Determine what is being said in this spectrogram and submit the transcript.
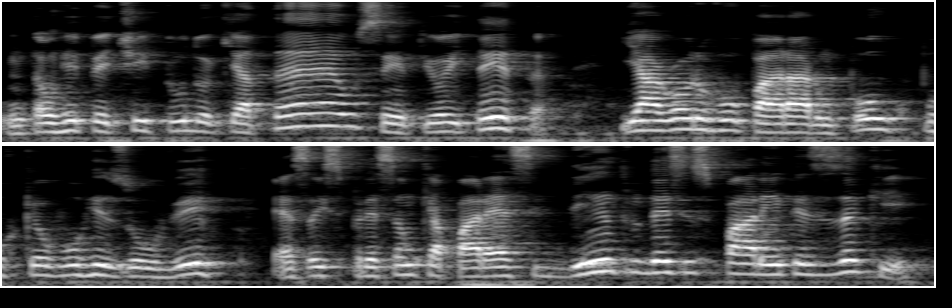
Então, repetir tudo aqui até o 180 e agora eu vou parar um pouco porque eu vou resolver essa expressão que aparece dentro desses parênteses aqui.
